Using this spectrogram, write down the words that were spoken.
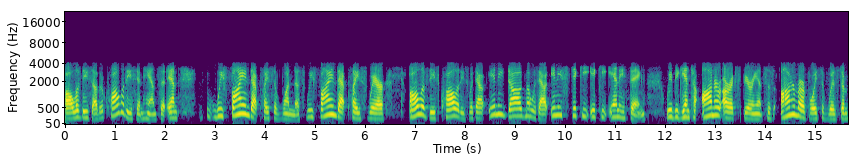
All of these other qualities enhance it. And we find that place of oneness. We find that place where all of these qualities without any dogma, without any sticky, icky anything, we begin to honor our experiences, honor our voice of wisdom,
